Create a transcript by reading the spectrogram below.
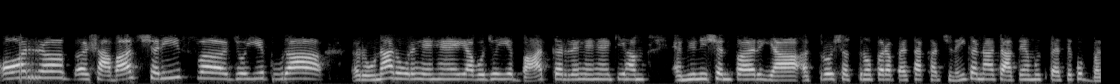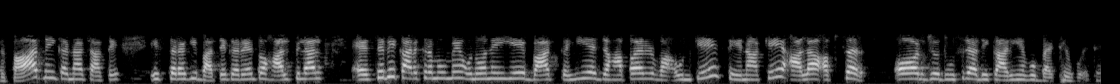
और शाहबाज शरीफ जो ये पूरा रोना रो रहे हैं या वो जो ये बात कर रहे हैं कि हम एम्यूनिशन पर या अस्त्रों शस्त्रों पर अब पैसा खर्च नहीं करना चाहते, हम उस पैसे को बर्बाद नहीं करना चाहते, इस तरह की बातें कर रहे हैं तो हाल फ़िलहाल ऐसे भी कार्यक्रमों में उन्होंने ये बात कही है जहाँ पर उनके सेना के आला अफसर और जो दूसरे अधिकारी हैं वो बैठे हुए थे।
